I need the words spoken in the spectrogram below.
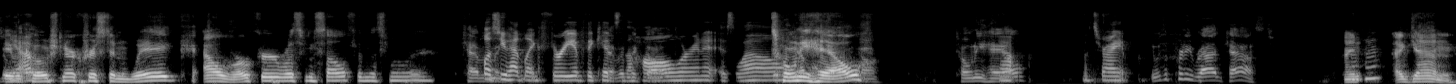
David Yeah. Koechner, Kristen Wiig, Al Roker was himself in this movie. Kevin Plus, Mc- you had like three of the kids Kevin in the McDonald. hall were in it as well. Tony Yep. Hale. Tony Hale. That's right. It was a pretty rad cast. I, Mhm. again,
